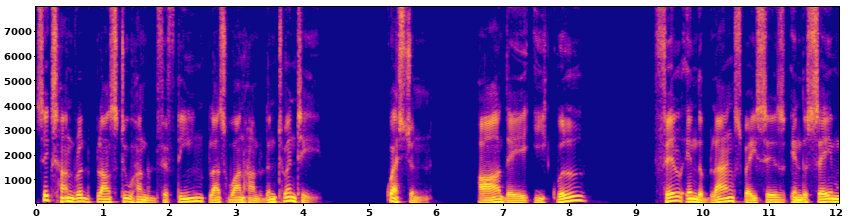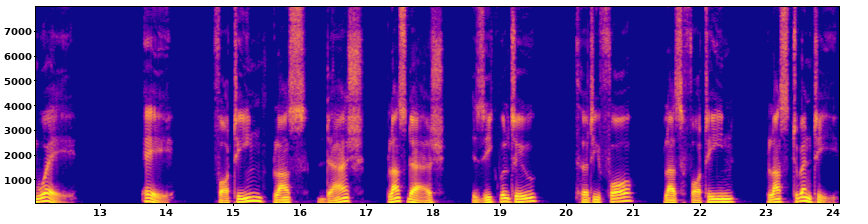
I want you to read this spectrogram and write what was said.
600 plus 215 plus 120. Question. Are they equal? Fill in the blank spaces in the same way. A. 14 plus dash plus dash is equal to 34 plus 14 plus 20.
